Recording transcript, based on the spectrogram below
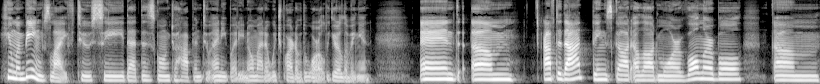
human being's life to see that this is going to happen to anybody, no matter which part of the world you're living in. And um, after that, things got a lot more vulnerable um,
